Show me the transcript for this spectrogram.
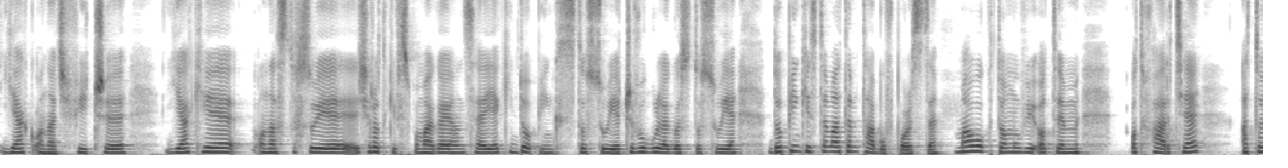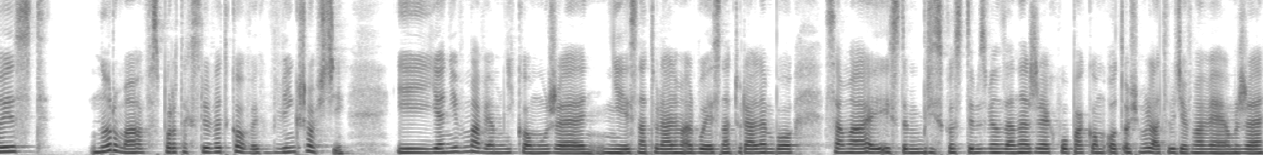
jak ona ćwiczy, jakie ona stosuje środki wspomagające, jaki doping stosuje, czy w ogóle go stosuje. Doping jest tematem tabu w Polsce. Mało kto mówi o tym otwarcie, a to jest norma w sportach sylwetkowych w większości. I ja nie wmawiam nikomu, że nie jest naturalnym albo jest naturalnym, bo sama jestem blisko z tym związana, że chłopakom od 8 lat ludzie wmawiają, że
